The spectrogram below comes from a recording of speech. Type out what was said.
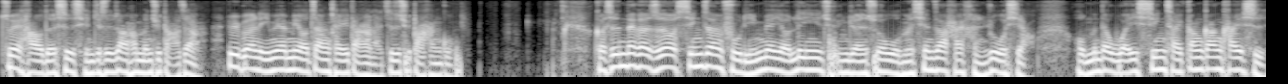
最好的事情就是让他们去打仗。日本里面没有仗可以打了，就是去打韩国。可是那个时候，新政府里面有另一群人说，我们现在还很弱小，我们的维新才刚刚开始，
